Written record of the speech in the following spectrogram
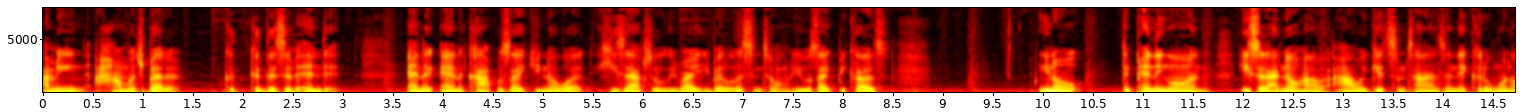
I mean, how much better could could this have ended? And and the cop was like, you know what? He's absolutely right. You better listen to him. He was like, because, you know, depending on, he said, I know how how it gets sometimes, and it could have went a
